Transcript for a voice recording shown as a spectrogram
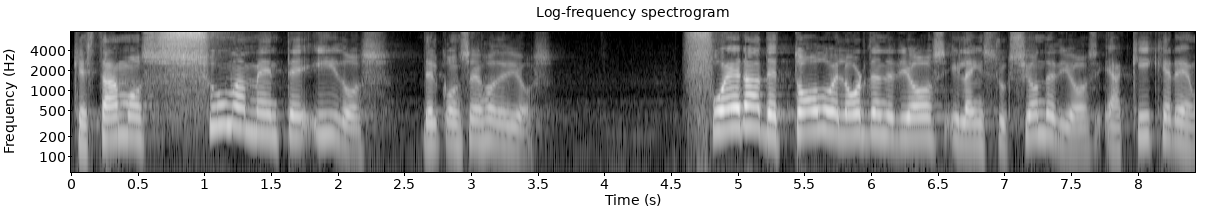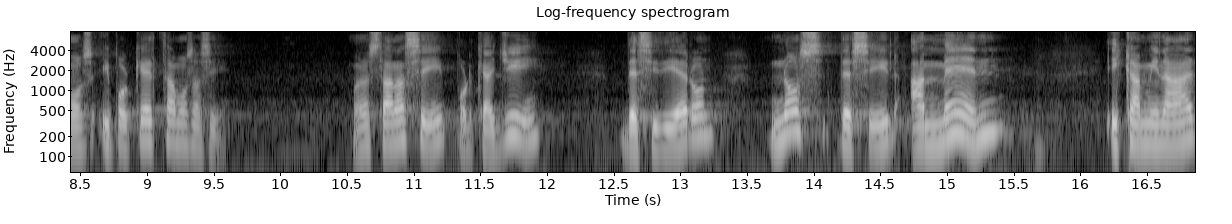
que estamos sumamente idos del consejo de Dios. Fuera de todo el orden de Dios y la instrucción de Dios. Y aquí queremos. ¿Y por qué estamos así? Bueno, están así porque allí decidieron no decir amén y caminar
